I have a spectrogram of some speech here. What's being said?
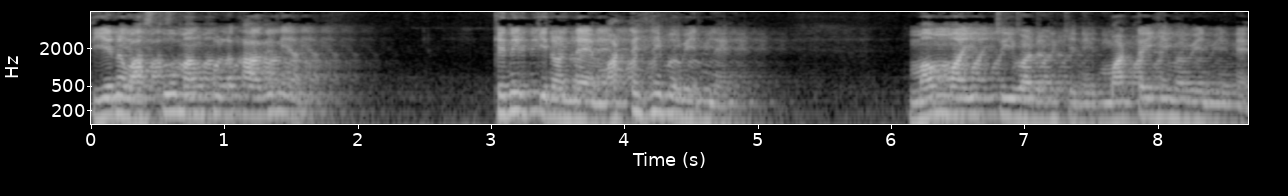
තියෙන වස්තුව මංකොල්ල කාගෙන යන. කෙනෙක් කිරොන්නෑ මට හෙම වෙන්නේ. මං මෛත්‍රී වඩන කෙනෙක් මට එහෙම වෙන්නේ නෑ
